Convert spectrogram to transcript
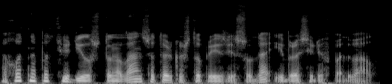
охотно подтвердил, что Наланса только что привезли сюда и бросили в подвал.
